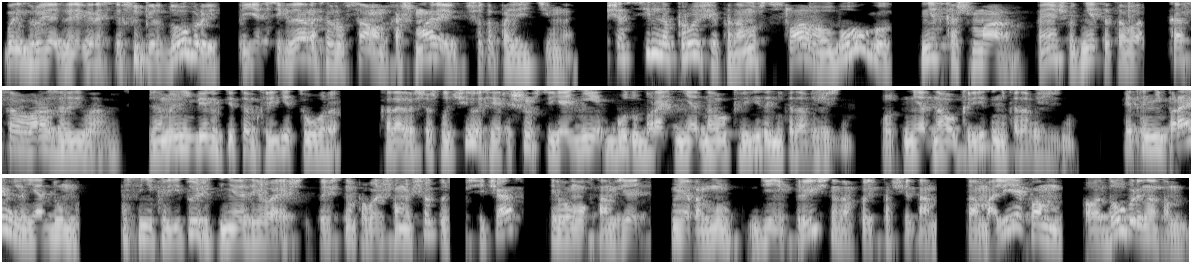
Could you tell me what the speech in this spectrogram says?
Мои друзья говорят, что я супер добрый, я всегда нахожу в самом кошмаре что-то позитивное. Сейчас сильно проще, потому что, слава богу, нет кошмара. Понимаешь, вот нет этого кассового разрыва. За мной не бегают какие-то там кредиторы. Когда это все случилось, я решил, что я не буду брать ни одного кредита никогда в жизни. Вот ни одного кредита никогда в жизни. Это неправильно, я думаю. Если не кредитуешь, ты не развиваешься. То есть, ну, по большому счету, сейчас я бы мог там взять, у меня там, ну, денег прилично, там, ходит по счетам, там, Олег, вам одобрено, там,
